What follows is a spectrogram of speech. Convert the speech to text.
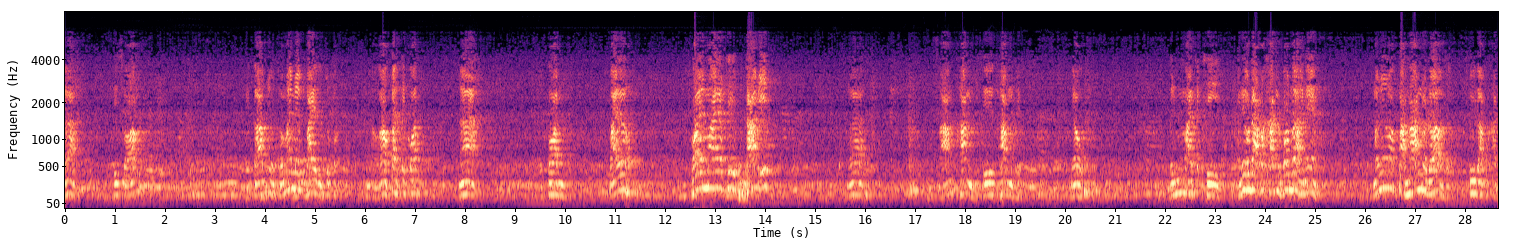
นะที่สองไปตามอยู่ทำไมไม่ไปจุกเอาไปไปก่อนนะไปก่อน ไปแล้วถอยมาสักทีตามอีกนะ สามครั้งสี่ครั้งเดี๋ยวเป็นมาสักที อันนี้เอาดาบประคันพร้อมแล้วเนี่ยมันไม่ว่าประหารหรอกเด้อคือดาบประคัน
